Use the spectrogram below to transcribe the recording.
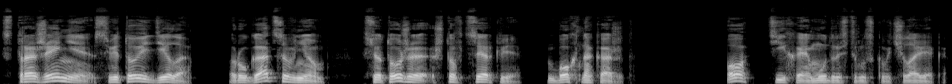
стражение – святое дело, ругаться в нем – все то же, что в церкви, Бог накажет». О, тихая мудрость русского человека!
